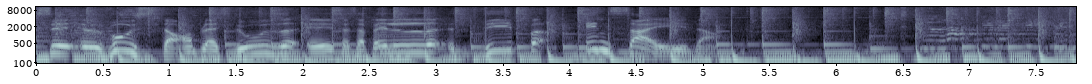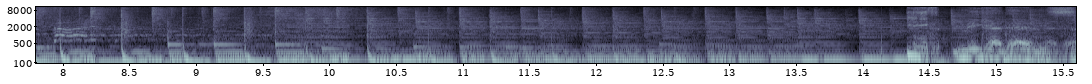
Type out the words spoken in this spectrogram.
C'est euh, Boost en place 12 et ça s'appelle Deep Inside. Megadance.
